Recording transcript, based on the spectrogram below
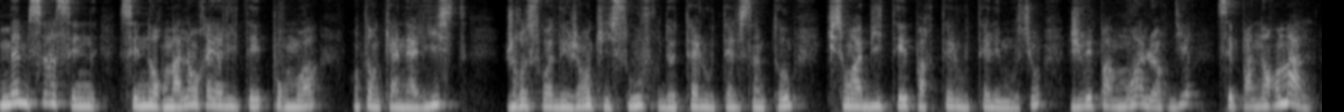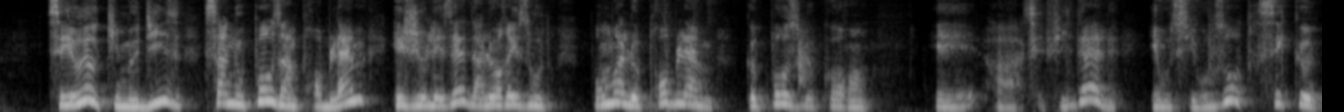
même ça, c'est normal. En réalité, pour moi, en tant qu'analyste, je reçois des gens qui souffrent de tel ou tel symptôme, qui sont habités par telle ou telle émotion. Je ne vais pas moi leur dire c'est pas normal. C'est eux qui me disent ça nous pose un problème et je les aide à le résoudre. Pour moi, le problème que pose le Coran et à ses fidèles et aussi aux autres, c'est que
